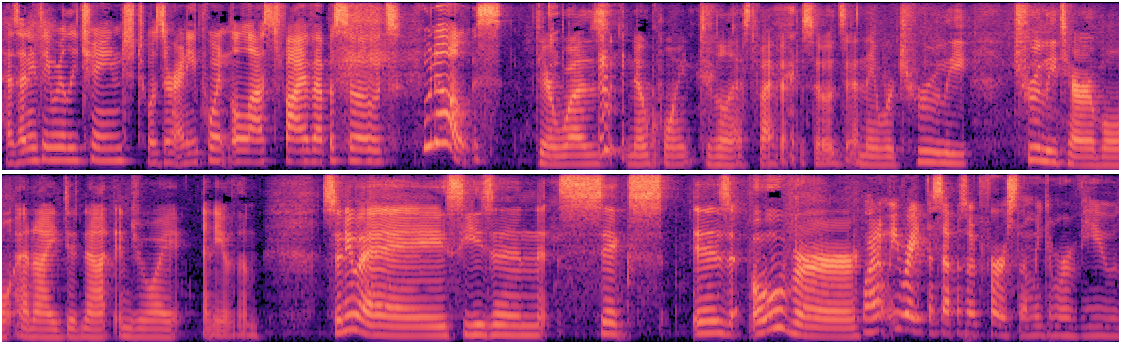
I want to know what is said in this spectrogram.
Has anything really changed? Was there any point in the last five episodes? Who knows? there was no point to the last five episodes, and they were truly, truly terrible, and I did not enjoy any of them. So, anyway, season six is over. Why don't we rate this episode first, and then we can review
